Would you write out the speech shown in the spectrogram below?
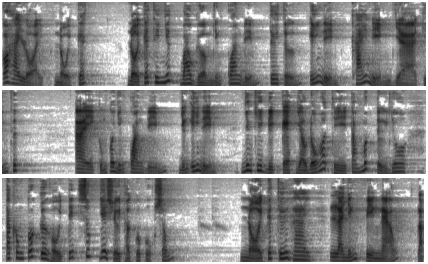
Có hai loại nội kết. Nội kết thứ nhất bao gồm những quan điểm tư tưởng, ý niệm, khái niệm và kiến thức. Ai cũng có những quan điểm, những ý niệm, nhưng khi bị kẹt vào đó thì ta mất tự do, ta không có cơ hội tiếp xúc với sự thật của cuộc sống. Nội kết thứ hai là những phiền não, tập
